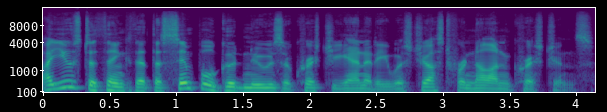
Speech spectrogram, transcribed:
I used to think that the simple good news of Christianity was just for non Christians.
